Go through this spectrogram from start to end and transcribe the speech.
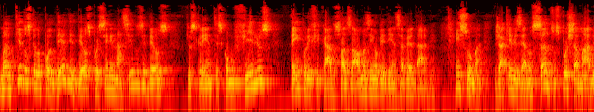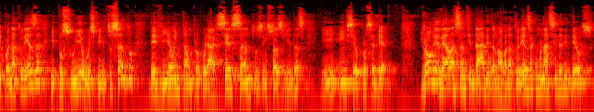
mantidos pelo poder de Deus por serem nascidos de Deus, que os crentes, como filhos, têm purificado suas almas em obediência à verdade. Em suma, já que eles eram santos por chamado e por natureza e possuíam o Espírito Santo, deviam então procurar ser santos em suas vidas e em seu proceder. João revela a santidade da nova natureza como nascida de Deus.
